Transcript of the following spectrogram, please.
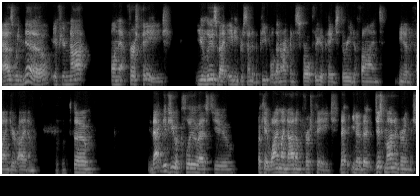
As we know, if you're not on that first page, you lose about 80% of the people that aren't going to scroll through to page three to find, you know, to find your item. Mm-hmm. So that gives you a clue as to okay, why am I not on the first page? That you know that just monitoring the,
